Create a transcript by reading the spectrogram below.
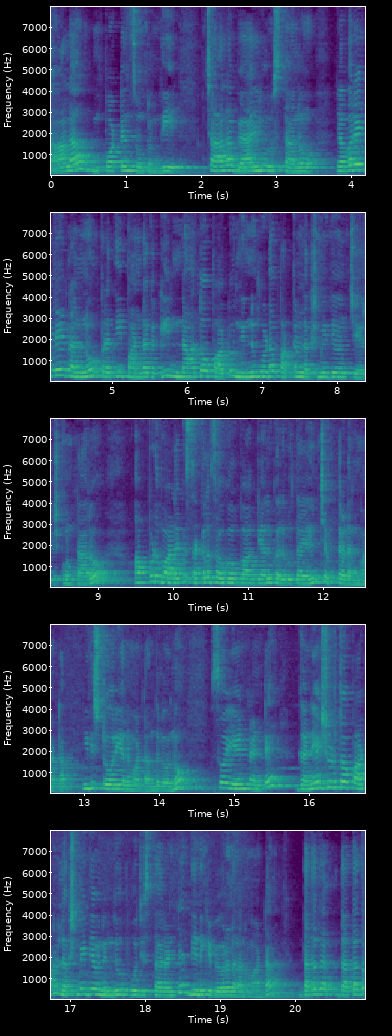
చాలా ఇంపార్టెన్స్ ఉంటుంది. చాలా వాల్యూ ఇస్తాను. ఎవరైతే నన్ను ప్రతి పండగకి నాతో పాటు నిన్ను కూడా పక్కన లక్ష్మీదేవిని చేర్చుకుంటారో అప్పుడు వాళ్ళకి సకల సౌభాగ్యాలు కలుగుతాయని చెప్తాడనమాట ఇది స్టోరీ అనమాట అందులోను. సో ఏంటంటే గణేశుడితో పాటు లక్ష్మీదేవిని ఎందుకు పూజిస్తారంటే దీనికి వివరణ అనమాట దత్తత దత్తత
